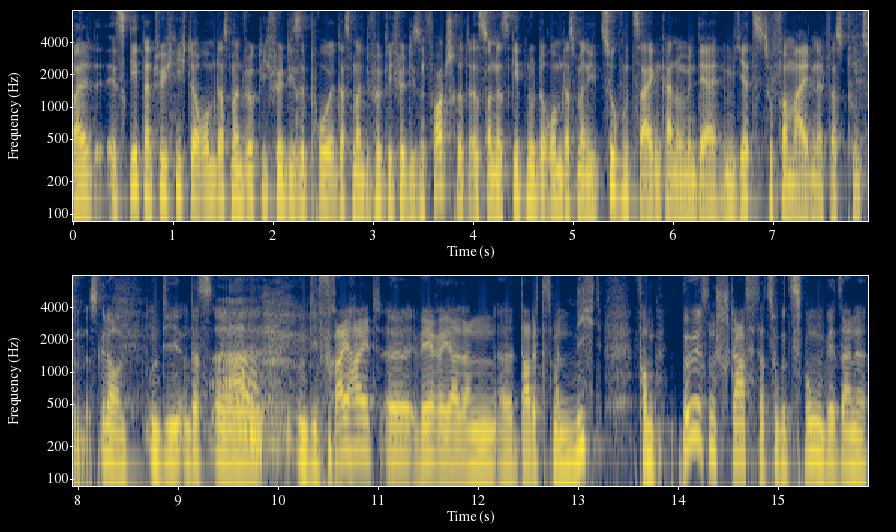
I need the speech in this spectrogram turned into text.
Weil es geht natürlich nicht darum, dass man wirklich für diese Pro, dass man wirklich für diesen Fortschritt ist, sondern es geht nur darum, dass man die Zukunft zeigen kann, um in der im Jetzt zu vermeiden, etwas tun zu müssen. Genau, und die, und das, Ah. äh, und die Freiheit äh, wäre ja dann äh, dadurch, dass man nicht vom bösen Staat dazu gezwungen wird, seine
